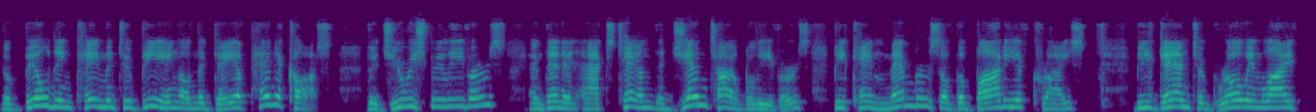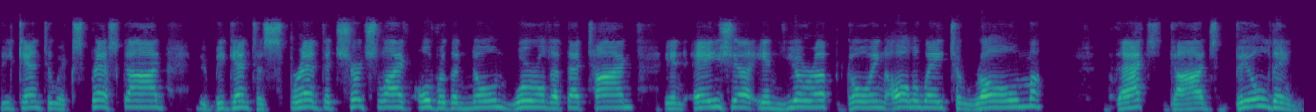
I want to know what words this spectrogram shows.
the building came into being on the day of Pentecost the Jewish believers, and then in Acts 10, the Gentile believers became members of the body of Christ, began to grow in life, began to express God, began to spread the church life over the known world at that time in Asia, in Europe, going all the way to Rome. That's God's building.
